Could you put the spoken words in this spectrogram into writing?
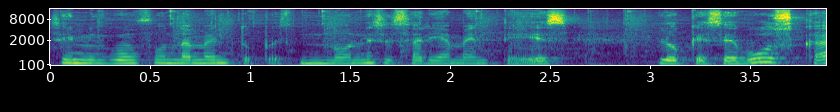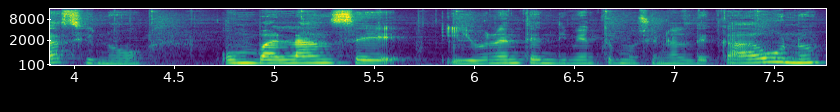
sin ningún fundamento, pues no necesariamente es lo que se busca, sino un balance y un entendimiento emocional de cada uno,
